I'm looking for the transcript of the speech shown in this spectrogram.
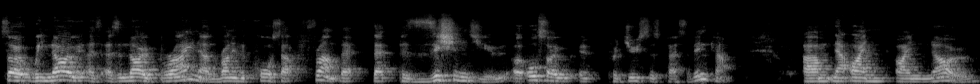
so we know as, as a no-brainer, running the course up front, that, that positions you, uh, also produces passive income. Um, now, I, I know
